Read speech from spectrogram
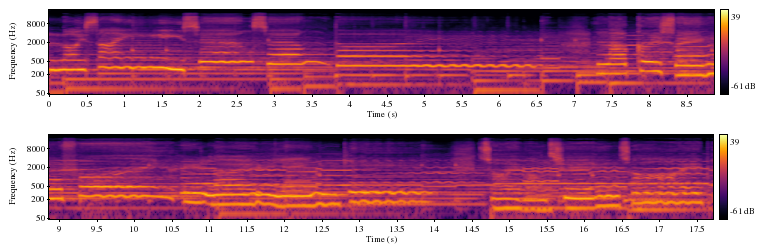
来世双相对，立居成灰，血泪凝结，在黄泉再伴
